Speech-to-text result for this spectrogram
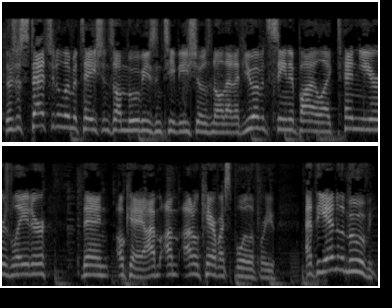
there's a statute of limitations on movies and TV shows and all that. If you haven't seen it by like 10 years later, then okay, I'm, I'm I don't care if I spoil it for you. At the end of the movie,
